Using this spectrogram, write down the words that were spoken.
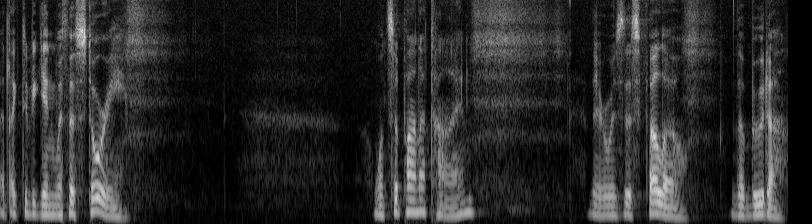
I'd like to begin with a story. Once upon a time, there was this fellow, the Buddha.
